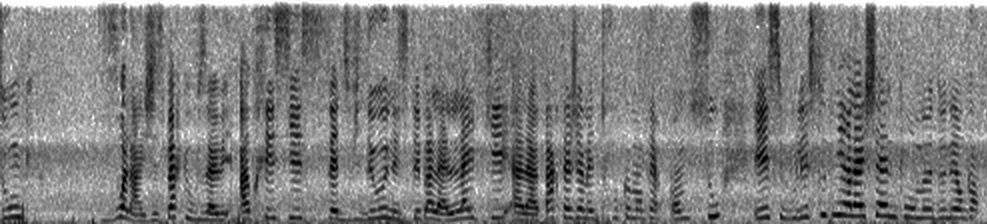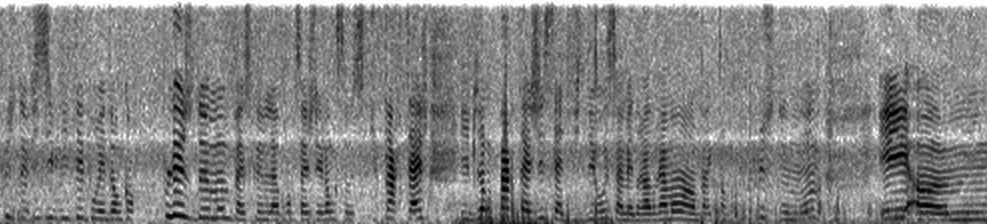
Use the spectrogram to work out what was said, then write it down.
donc voilà, j'espère que vous avez apprécié cette vidéo. N'hésitez pas à la liker, à la partager, à mettre tous vos commentaires en dessous. Et si vous voulez soutenir la chaîne pour me donner encore plus de visibilité, pour aider encore plus de monde, parce que l'apprentissage des langues, c'est aussi du partage, et eh bien partagez cette vidéo, ça m'aidera vraiment à impacter encore plus de monde. Et, euh,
